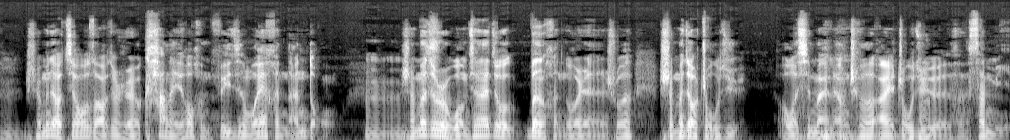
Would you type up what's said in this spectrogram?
嗯什么叫焦躁？就是看了以后很费劲，我也很难懂。嗯嗯，什么就是我们现在就问很多人说什么叫轴距？哦我新买辆车，哎，轴距三米，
